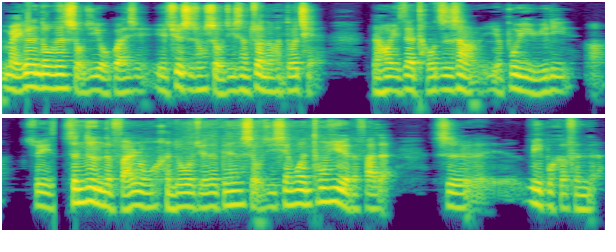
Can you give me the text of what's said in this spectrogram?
每个人都跟手机有关系，也确实从手机上赚了很多钱，然后也在投资上也不遗余力啊。所以真正的繁荣，很多我觉得跟手机相关通讯业的发展是密不可分的。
